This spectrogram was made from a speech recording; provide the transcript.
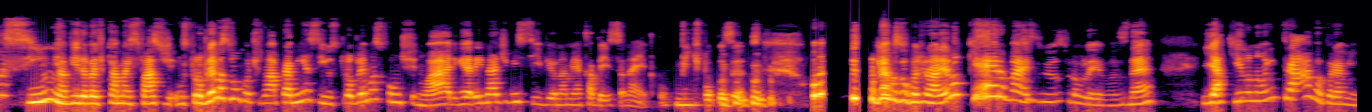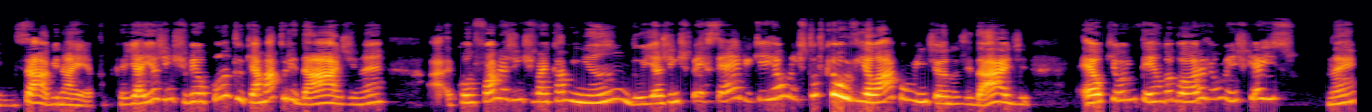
assim a vida vai ficar mais fácil? Os problemas vão continuar. Para mim, assim, os problemas continuarem era inadmissível na minha cabeça na época, com vinte e poucos anos. Como problemas vão continuar. Eu não quero mais os meus problemas, né? E aquilo não entrava para mim, sabe, na época. E aí a gente vê o quanto que a maturidade, né? Conforme a gente vai caminhando e a gente percebe que realmente tudo que eu ouvia lá com 20 anos de idade é o que eu entendo agora realmente que é isso, né?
